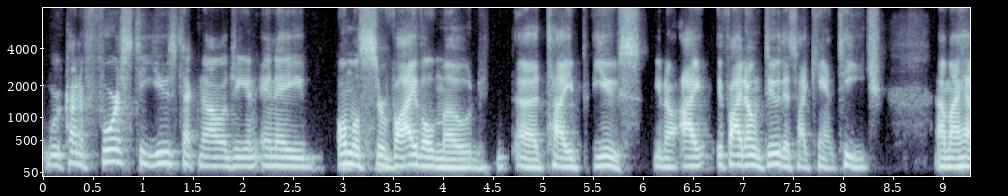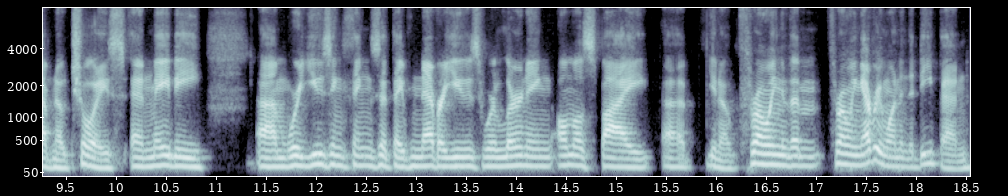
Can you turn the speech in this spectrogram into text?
we're kind of forced to use technology in, in a almost survival mode uh, type use. You know, I if I don't do this, I can't teach. Um, I have no choice, and maybe um, we're using things that they've never used. We're learning almost by uh, you know throwing them, throwing everyone in the deep end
